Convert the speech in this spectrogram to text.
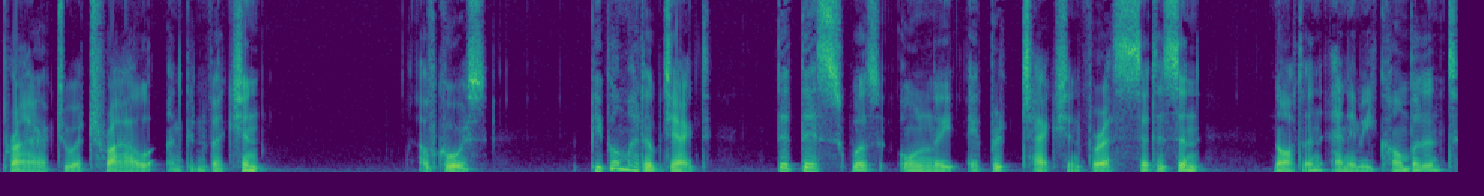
prior to a trial and conviction. Of course, people might object that this was only a protection for a citizen, not an enemy combatant.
